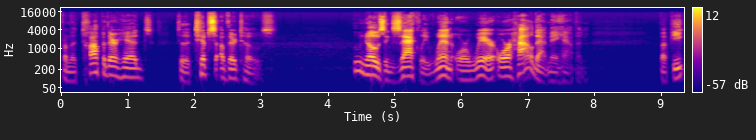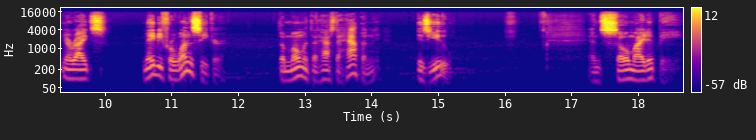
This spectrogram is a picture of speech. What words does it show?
from the top of their heads to the tips of their toes. Who knows exactly when or where or how that may happen? But Buechner writes, maybe for one seeker, the moment that has to happen is you. And so might it be.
